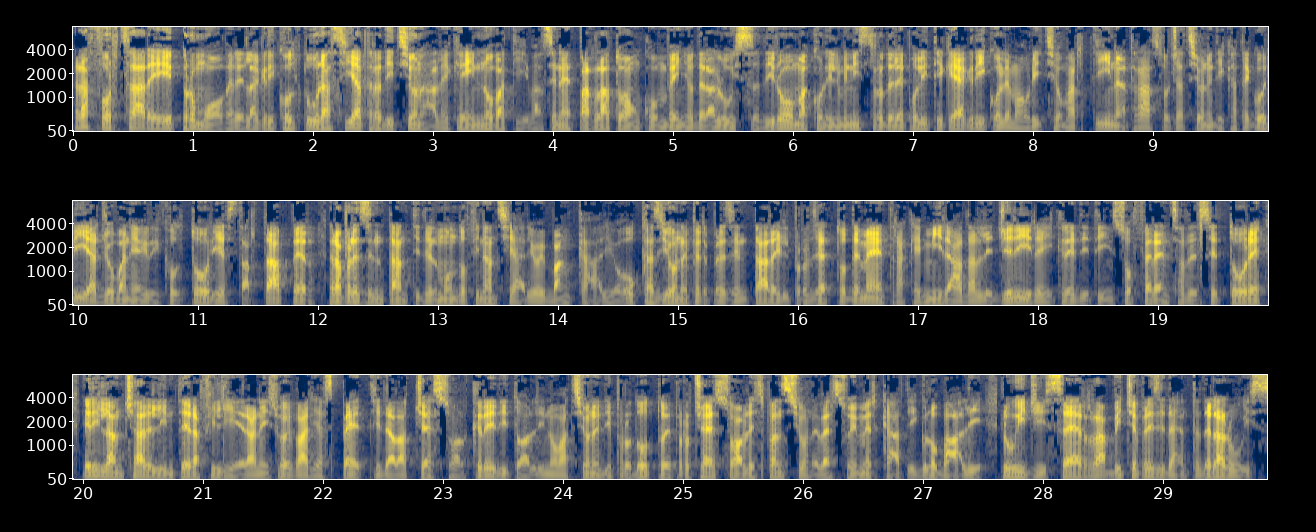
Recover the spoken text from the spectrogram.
Rafforzare e promuovere l'agricoltura sia tradizionale che innovativa. Se ne è parlato a un convegno della LUIS di Roma con il ministro delle politiche agricole Maurizio Martina tra associazioni di categoria, giovani agricoltori e start-upper, rappresentanti del mondo finanziario e bancario. Occasione per presentare il progetto Demetra che mira ad alleggerire i crediti in sofferenza del settore e rilanciare l'intera filiera nei suoi vari aspetti, dall'accesso al credito all'innovazione di prodotto e processo all'espansione verso i mercati globali. Luigi Serra, vicepresidente della LUIS.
